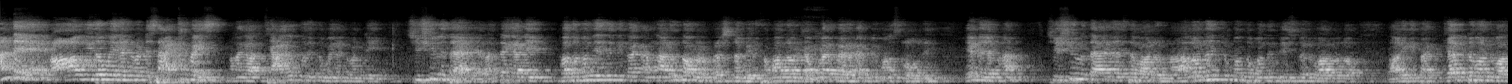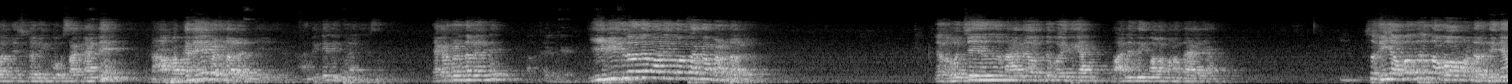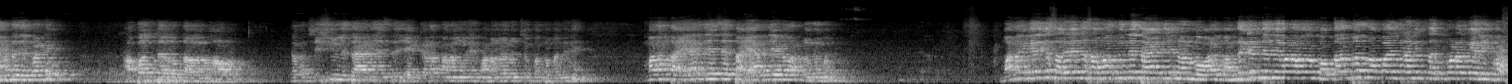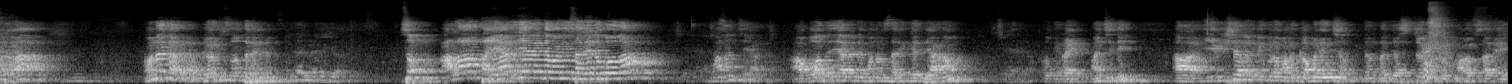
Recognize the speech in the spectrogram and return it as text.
అంటే ఆ విధమైనటువంటి సాక్రిఫైస్ అనగా త్యాగపూరితమైనటువంటి శిష్యుల్ని తయారు చేయాలి. అంతేగాని కొంతమంది ఎందుకు ఇందాక అన్న అడుగుతా ఉన్నాడు ప్రశ్న మీరు సమాధానం చెప్పలేకపోయారు కానీ మనసులో ఉంది. ఏంటో చెప్పిన? శిష్యులు తయారు చేస్తే వాడు నాలో నుంచి కొంతమందిని తీసుకొని వాళ్ళలో వాడికి తగ్గటువంటి వాళ్ళని తీసుకొని ఇంకొక సంఘాన్ని నా పక్కనే పెడతాడండి. అందుకే నేను తయారు చేస్తాను. ఎక్కడ పెడతాడండి? ఈ వీధిలోనే వాడు ఇంకో సంఘం పెడతాడు ఇలా వచ్చేది నాకే వస్తే పోయిందిగా వాడిని మళ్ళీ మనం తయారు చేయాలి? సో ఈ అభద్రత భావం అంటారు. దీన్ని ఏమంటారు చెప్పండి? అభద్రతా భావం. కదా శిష్యుల్ని తయారు చేస్తే ఎక్కడ మనల్ని మనలో నుంచి కొంతమందిని మనం తయారు చేస్తే తయారు చేయడం అట్లుంది మరి. మనం కనుక సరైన సమర్థుని తయారు చేసిన అనుకో వాళ్ళు మన దగ్గర నుంచి కూడా కొత్త ఆత్మను సంపాదించడానికి చచ్చిపోవడానికి వెళ్ళిపోతారా అవునా కదా? దేవునికి స్తోత్రం. సో అలా తయారు చేయాలంటే మనకి సరైన బోధ మనం చేయాలి. ఆ బోధ చేయాలంటే మనం సరిగ్గా ధ్యానం ఓకే రైట్. మంచిది. ఈ విషయాలన్నీ కూడా మనం గమనించాం. ఇదంతా జస్ట్ మరొకసారి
